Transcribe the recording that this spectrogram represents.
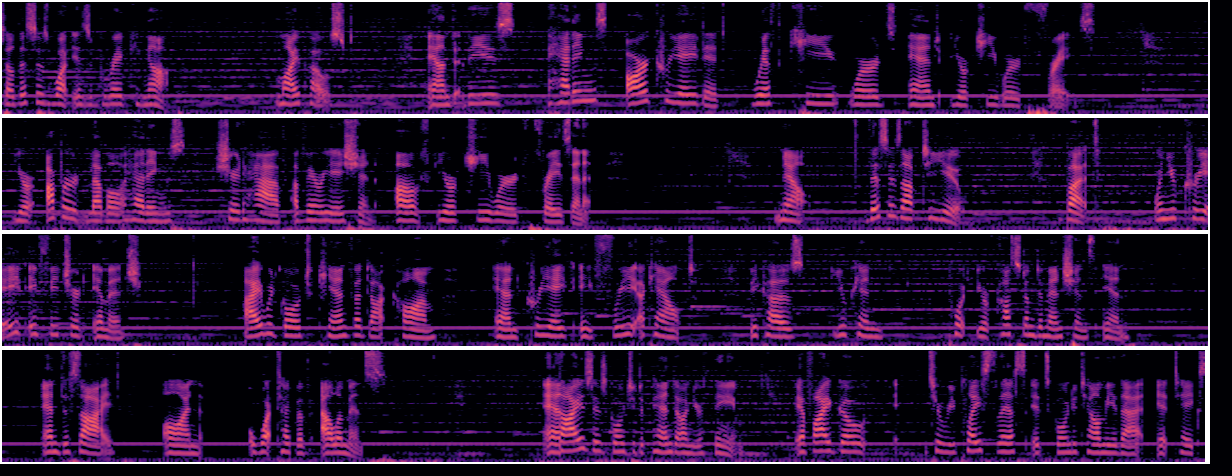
So this is what is breaking up my post. And these headings are created with keywords and your keyword phrase. Your upper level headings should have a variation of your keyword phrase in it. Now, this is up to you, but when you create a featured image, I would go to canva.com and create a free account because you can put your custom dimensions in and decide on what type of elements. And size is going to depend on your theme. If I go to replace this, it's going to tell me that it takes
